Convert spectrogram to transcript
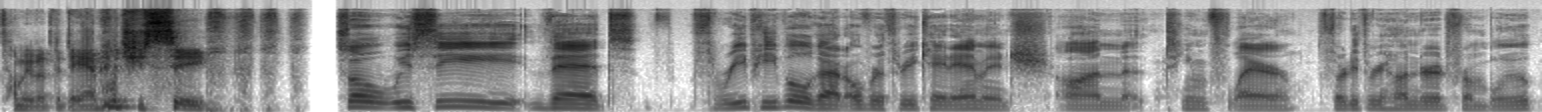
Tell me about the damage you see. So we see that three people got over 3k damage on Team Flare 3300 from Bloop,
